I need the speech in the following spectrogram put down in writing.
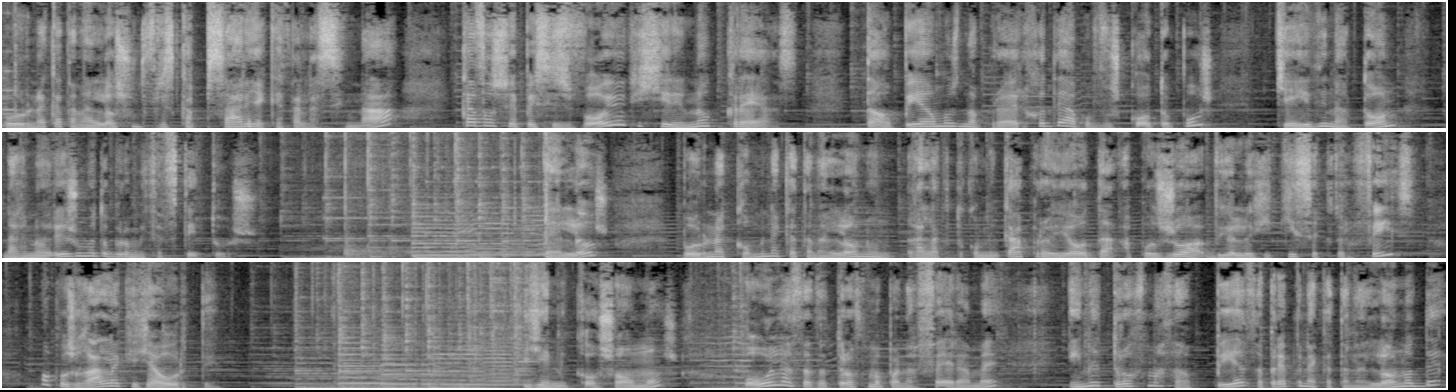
Μπορούν να καταναλώσουν φρέσκα ψάρια και θαλασσινά, καθώς επίσης βόλιο και χοιρινό κρέας, τα οποία όμως να προέρχονται από βοσκότοπους και ή δυνατόν να γνωρίζουμε τον προμηθευτή τους. Τέλος, μπορούν ακόμη να καταναλώνουν γαλακτοκομικά προϊόντα από ζώα βιολογικής εκτροφής, όπως γάλα και γιαούρτι. Γενικώς όμως, όλα αυτά τα τρόφιμα που αναφέραμε είναι τρόφιμα τα οποία θα πρέπει να καταναλώνονται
